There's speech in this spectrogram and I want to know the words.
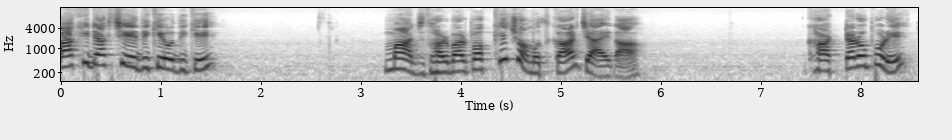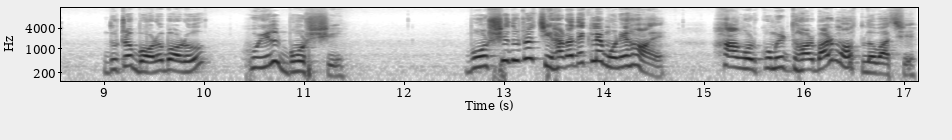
পাখি ডাকছে এদিকে ওদিকে। মাছ ধরবার পক্ষে চমৎকার জায়গা। ঘাটটার ওপরে দুটো বড় বড় হুইল বড়শি। বড়শি দুটো চেহারা দেখলে মনে হয় হাঙর কুমির ধরবার মতলব আছে।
